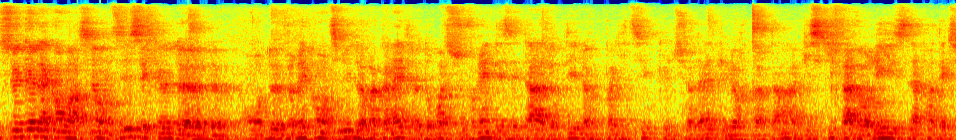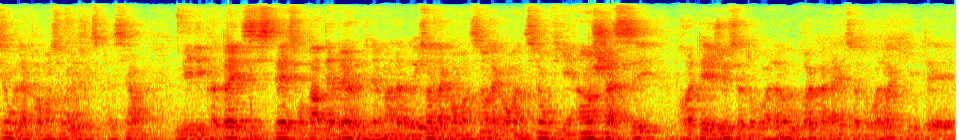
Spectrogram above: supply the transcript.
ce que la convention dit, c'est que on devrait continuer de reconnaître le droit souverain des États à adopter leur politique culturelle et leurs quotas, puis ce qui favorise la protection ou la promotion des expressions. Mais les quotas existaient, sont antérieurs évidemment à l'adoption de la convention. La convention vient enchasser protéger ce droit-là ou reconnaître ce droit-là qui, était,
